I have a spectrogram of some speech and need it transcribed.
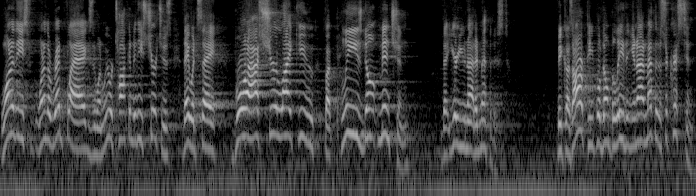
One of these, one of the red flags, when we were talking to these churches, they would say, Boy, I sure like you, but please don't mention that you're United Methodist. Because our people don't believe that United Methodists are Christian.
